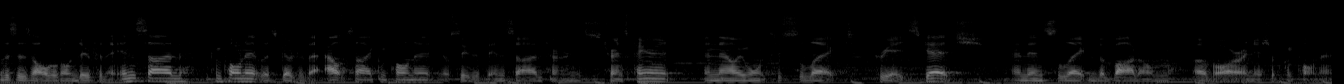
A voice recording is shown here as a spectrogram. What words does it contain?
This is all we're going to do for the inside component. Let's go to the outside component. You'll see that the inside turns transparent. And now we want to select create sketch. and then select the bottom of our initial component.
